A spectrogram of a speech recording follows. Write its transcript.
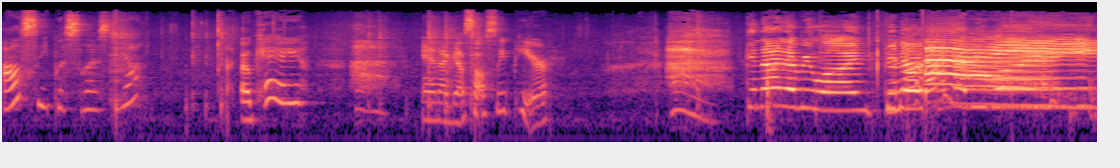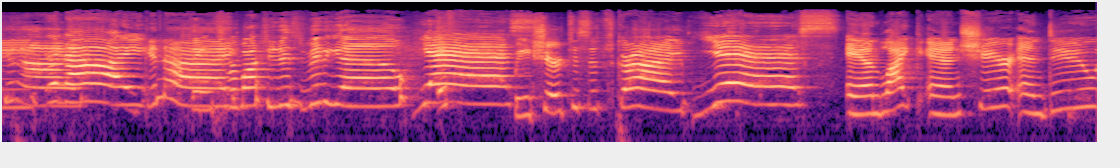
I'll sleep with Celestia. Okay. And I guess I'll sleep here. Good night, everyone. Good night, everyone. Good night. Good night. Thanks for watching this video. Yes. Be sure to subscribe. Yes. And like and share and do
